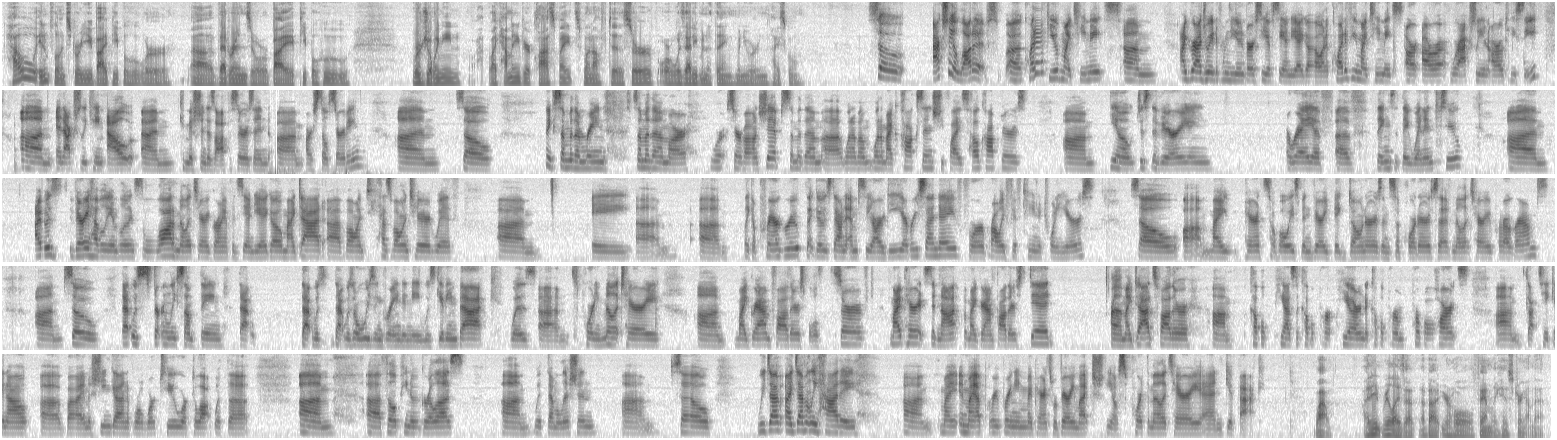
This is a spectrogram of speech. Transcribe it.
How influenced were you by people who were uh, veterans or by people who were joining? Like, how many of your classmates went off to serve, or was that even a thing when you were in high school? So, actually, a lot of, uh, quite a few of my teammates um, I graduated from the University of San Diego, and quite a few of my teammates are, are were actually in ROTC, um, and actually came out um, commissioned as officers and um, are still serving. Um, so I think some of them range. Some of them are work, serve on ships. Some of them, uh, one of them, one of my coxswains, she flies helicopters. Um, you know, just the varying array of of things that they went into. Um, I was very heavily influenced. A lot of military growing up in San Diego. My dad uh, volunteer, has volunteered with um, a um, um, like a prayer group that goes down to MCRD every Sunday for probably 15 to 20 years. So um, my parents have always been very big donors and supporters of military programs. Um, so that was certainly something that that was that was always ingrained in me was giving back, was um, supporting military. Um, my grandfathers both served. My parents did not, but my grandfathers did. Uh, my dad's father, um, a couple, he has a couple, per, he earned a couple per, Purple Hearts. Um, got taken out uh, by a machine gun of World War II. Worked a lot with the um, uh, Filipino guerrillas um, with demolition. Um, so we, def- I definitely had a um, my in my upbringing. My parents were very much you know support the military and give back. Wow, I didn't realize that about your whole family history on that.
